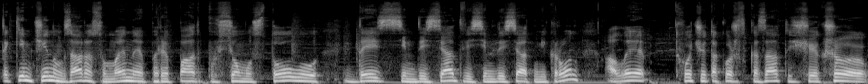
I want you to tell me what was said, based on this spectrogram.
Таким чином, зараз у мене перепад по всьому столу десь 70-80 мікрон, але Хочу також сказати, що якщо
